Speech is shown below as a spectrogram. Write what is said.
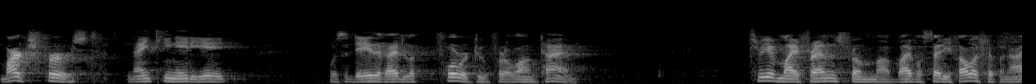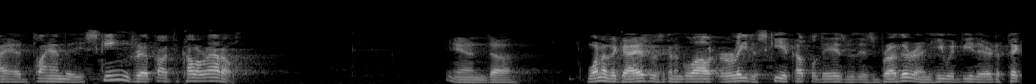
March 1st, 1988, was a day that I'd looked forward to for a long time three of my friends from uh, Bible Study Fellowship and I had planned a skiing trip out to Colorado. And uh, one of the guys was going to go out early to ski a couple days with his brother, and he would be there to pick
